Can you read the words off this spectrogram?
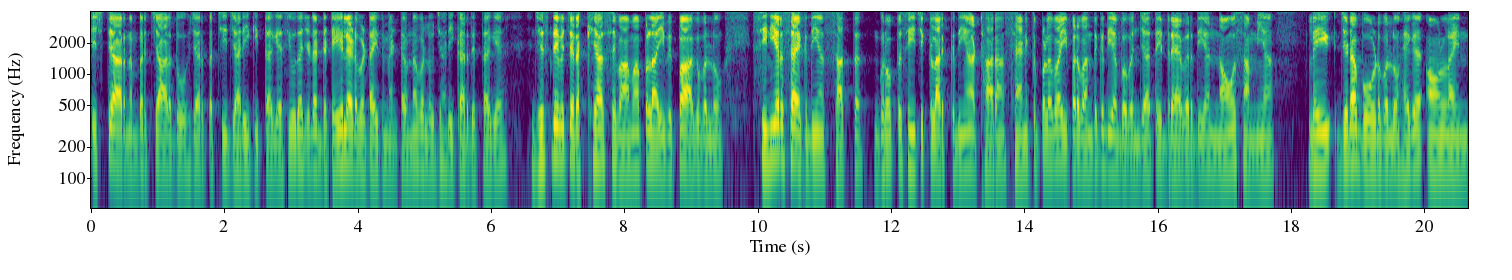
ਇਸ਼ਤਿਹਾਰ ਨੰਬਰ 4 2025 ਜਾਰੀ ਕੀਤਾ ਗਿਆ ਸੀ, ਉਹਦਾ ਜਿਹੜਾ ਡਿਟੇਲ ਐਡਵਰਟਾਈਜ਼ਮੈਂਟ ਹੈ, ਉਹਨਾਂ ਵੱਲੋਂ ਜਾਰੀ ਕਰ ਦਿੱਤਾ ਗਿਆ ਜਿਸ ਦੇ ਵਿੱਚ ਰੱਖਿਆ ਸੇਵਾਵਾਂ ਭਲਾਈ ਵਿਭਾਗ ਵੱਲੋਂ ਸੀਨੀਅਰ ਸਹਾਇਕ ਦੀਆਂ 7 ਗਰੁੱਪ ਸੀ ਚ ਕਲਰਕ ਦੀਆਂ 18 ਸੈਨਿਕ ਭਲਵਾਈ ਪ੍ਰਬੰਧਕ ਦੀਆਂ 52 ਤੇ ਡਰਾਈਵਰ ਦੀਆਂ 9 ਅਸਾਮੀਆਂ ਲਈ ਜਿਹੜਾ ਬੋਰਡ ਵੱਲੋਂ ਹੈਗਾ ਆਨਲਾਈਨ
